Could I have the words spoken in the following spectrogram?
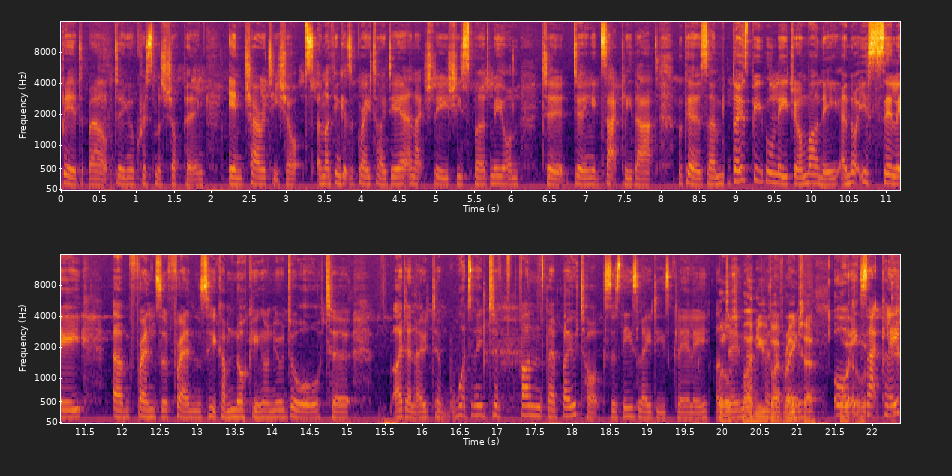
bid about doing your Christmas shopping in charity shops, and I think it's a great idea. And actually, she spurred me on to doing exactly that because um, those people need your money and not your silly um, friends of friends who come knocking on your door to. I don't know to what do they to fund their Botox as these ladies clearly are Well, or to buy a new kind of thing. vibrator. or, Or- or- exactly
